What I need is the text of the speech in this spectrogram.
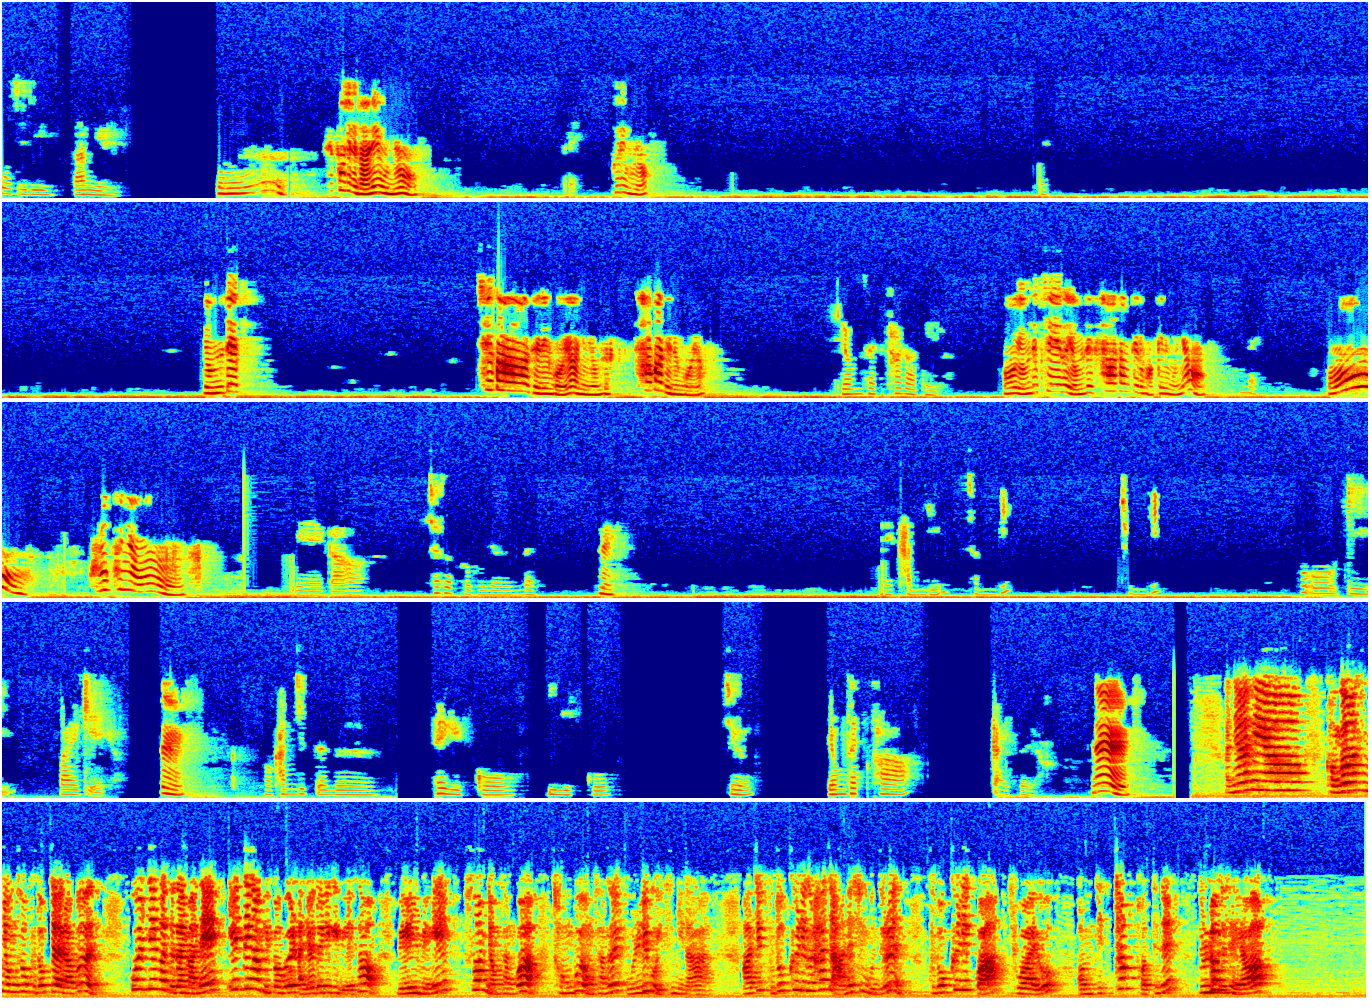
세포질이 나뉘어요. 오, 세포질이 나뉘군요. 네. 그리고요? 네. 염색 체가 되는 거예요? 아니면 염색 사가 되는 거예요? 염색 사가 돼요. 어, 염색체에서 염색 사 상태로 바뀌는군요. 네. 오, 그렇군요. 얘가 최소표 분열인데, 네. 네, 간기, 전기, 중기, 후기, 말기예요. 네. 어, 간기 때는 핵 있고, 인 있고, 지금 염색사가 있어요. 네. 안녕하세요. 건강한 신영소 구독자 여러분. 꼴찌에서 두 달 만에 1등한 비법을 알려드리기 위해서 매일매일 수업 영상과 정보 영상을 올리고 있습니다. 아직 구독 클릭을 하지 않으신 분들은 구독 클릭과 좋아요, 엄지척 버튼을 눌러주세요.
